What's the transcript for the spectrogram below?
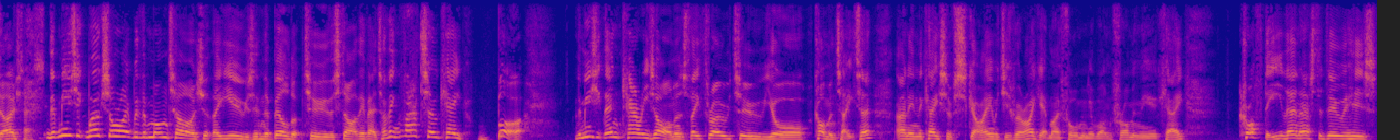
Nice. good test. The music works all right with the montage that they use in the build up to the start of the event. I think that's okay, but the music then carries on as they throw to your commentator, and in the case of Sky, which is where I get my Formula One from in the UK, Crofty then has to do his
